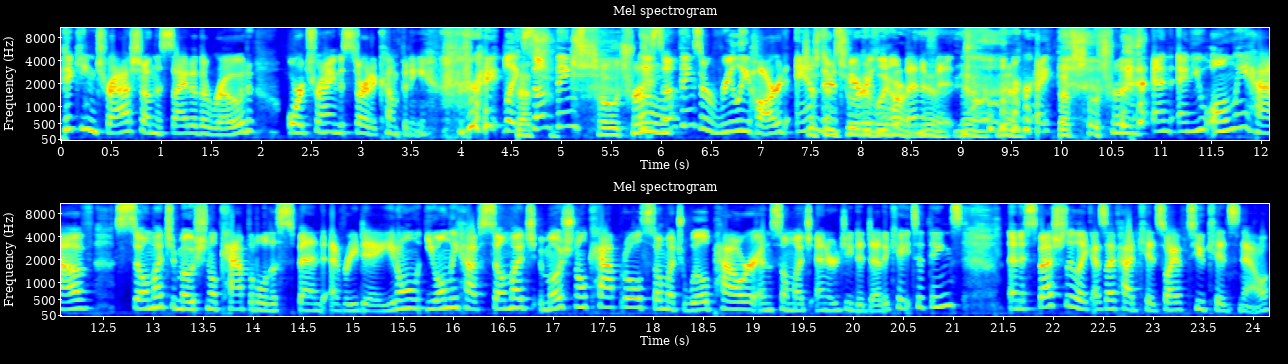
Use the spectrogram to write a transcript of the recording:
picking trash on the side of the road or trying to start a company, right? Like that's some things so true. some things are really hard and Just there's very little hard. benefit. Yeah, yeah, yeah. Right. That's so true. and and you only have so much emotional capital to spend every day you don't you only have so much emotional capital so much willpower and so much energy to dedicate to things and especially like as i've had kids so i have two kids now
